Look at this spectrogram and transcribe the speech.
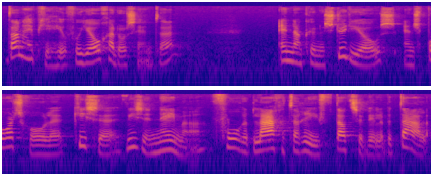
Dan heb je heel veel yogadocenten. En dan kunnen studio's en sportscholen kiezen wie ze nemen voor het lage tarief dat ze willen betalen.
